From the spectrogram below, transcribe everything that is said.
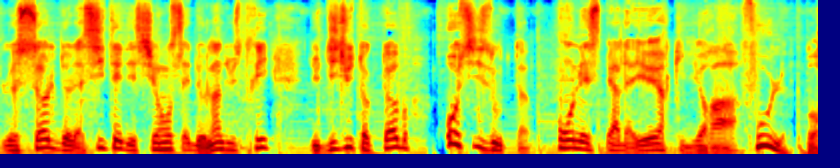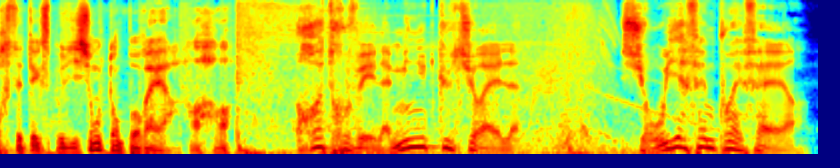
le sol de la Cité des sciences et de l'industrie du 18 octobre au 6 août. On espère d'ailleurs qu'il y aura foule pour cette exposition temporaire. Retrouvez la minute culturelle sur wfm.fr.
